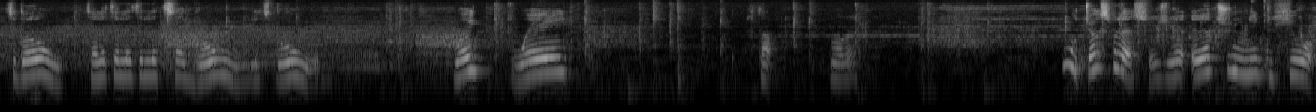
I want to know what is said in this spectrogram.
Let's go. It, tell it, let's go. Let's go. Wait, wait. Stop. Alright. Ooh, just. Yeah, I actually need to heal up.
